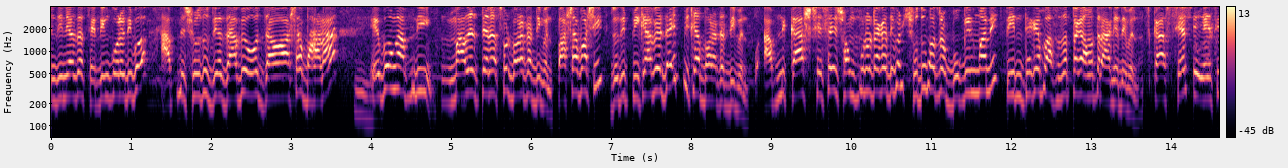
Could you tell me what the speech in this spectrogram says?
ইঞ্জিনিয়ারদের সেটিং করে দিব। আপনি শুধু যে যাবে ও যাওয়া আসা ভাড়া এবং আপনি মালের ট্রান্সপোর্ট ভাড়াটা দিবেন। পাশাপাশি যদি পিক আপে যাই পিক আপ ভাড়াটা দিবেন। আপনি কাজ শেষে সম্পূর্ণ টাকা দিবেন শুধুমাত্র বুকিং মানি তিন থেকে পাঁচ হাজার টাকা আমাদের আগে দেবেন। কাজ শেষ এসি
